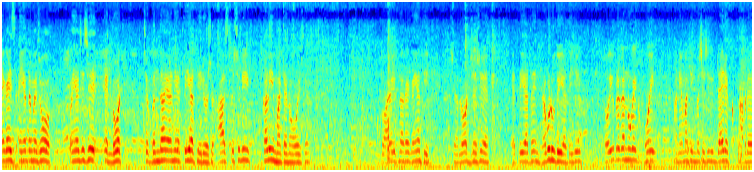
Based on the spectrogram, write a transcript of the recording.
ને ગાઈઝ અહીંયા તમે જુઓ તો અહીંયા જે છે એ લોટ જે બંધાય અને તૈયાર થઈ રહ્યો છે. આ સ્પેશિયલી કળી માટેનો હોય છે. તો આવી રીતના કંઈક અહીંયાથી જે લોટ જે છે એ તૈયાર થઈને રબડું તૈયાર થઈ જાય તો એ પ્રકારનું કંઈક હોય અને એમાંથી પછી સીધી ડાયરેક્ટ આપણે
